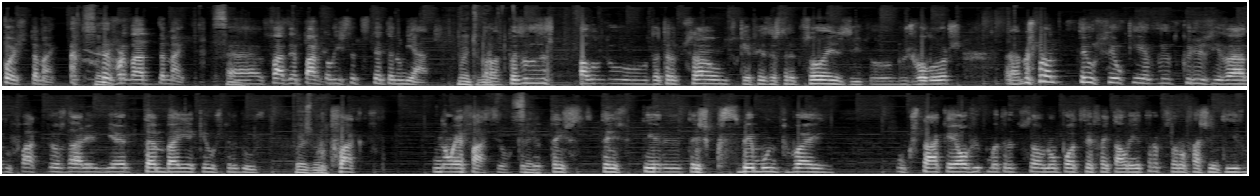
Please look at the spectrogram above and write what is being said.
Pois, também. Na verdade, também. Uh, fazem parte da lista de 70 nomeados. Muito bem. Pronto, depois eles falam do, da tradução, de quem fez as traduções e do, dos valores. Uh, mas pronto, tem o seu quê de, de, curiosidade o facto de eles darem dinheiro também a quem os traduz. Pois bem. Porque de facto não é fácil. Dizer, tens, tens, ter, tens que perceber muito bem o que está, que é óbvio que uma tradução não pode ser feita à letra, porque não faz sentido.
